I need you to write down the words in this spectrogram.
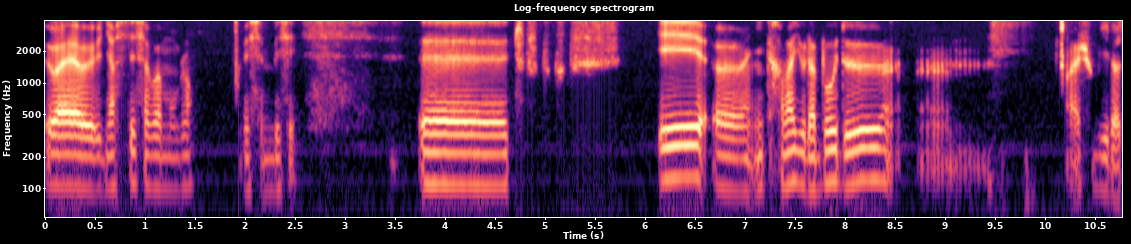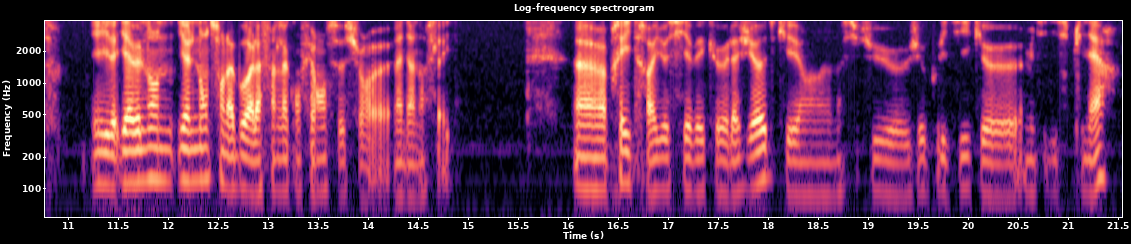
ouais, Université Savoie-Mont-Blanc, USMBC. Euh, et euh, il travaille au labo de... Euh, ouais, j'oublie l'autre. Et il y, avait le nom, il y a le nom de son labo à la fin de la conférence sur la dernière slide. après, il travaille aussi avec la Géode, qui est un institut géopolitique multidisciplinaire,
